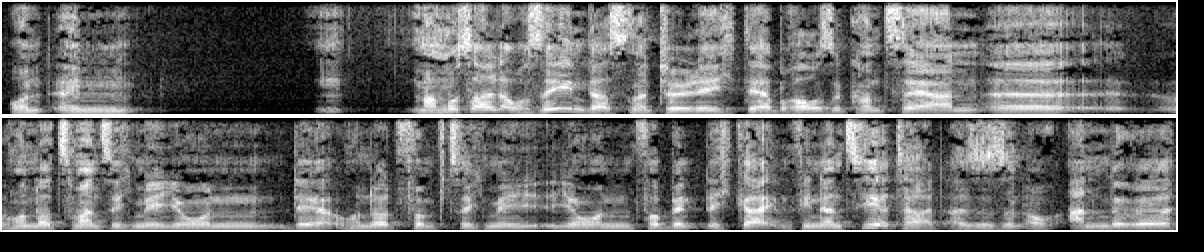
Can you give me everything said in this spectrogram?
und in man muss halt auch sehen, dass natürlich der Brause-Konzern äh, 120 Millionen der 150 Millionen Verbindlichkeiten finanziert hat. Also es sind auch andere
